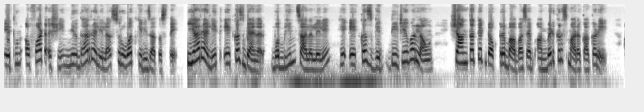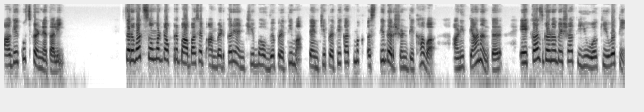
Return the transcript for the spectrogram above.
येथून अफाट अशी निर्धार रॅलीला सुरुवात केली जात असते. या रॅलीत एकच बॅनर व भीम चाललेले हे एकच गीत डीजेवर लावून शांततेत डॉक्टर बाबासाहेब आंबेडकर स्मारकाकडे आगेकूच करण्यात आली. सर्वात समोर डॉक्टर बाबासाहेब आंबेडकर यांची भव्य प्रतिमा त्यांची प्रतिकात्मक अस्थिदर्शन देखावा आणि त्यानंतर एकाच गणवेशात युवक युवती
